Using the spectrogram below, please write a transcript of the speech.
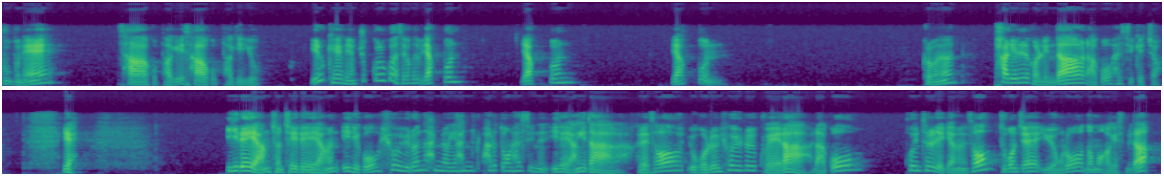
9분의 4 곱하기 4 곱하기 6 이렇게 그냥 쭉 끌고 가세요. 그래서 약분, 약분, 약분 그러면은 8일 걸린다라고 할 수 있겠죠. 예. 1의 양, 전체 1의 양은 1이고 효율은 한 명이 한, 하루 동안 할 수 있는 1의 양이다. 그래서 요거를 효율을 구해라 라고 포인트를 얘기하면서 두 번째 유형으로 넘어가겠습니다.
